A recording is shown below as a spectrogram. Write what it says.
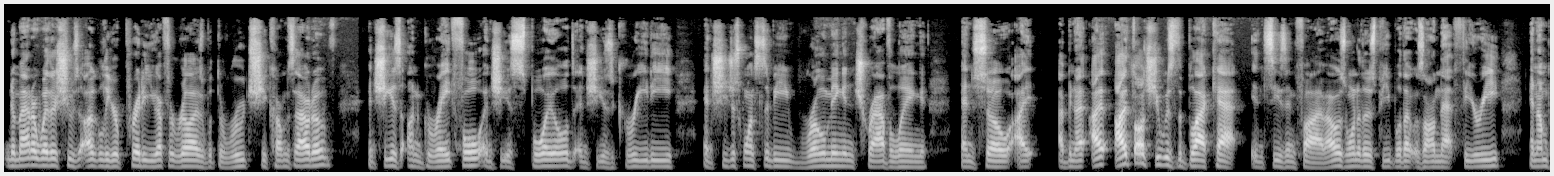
no matter whether she was ugly or pretty, you have to realize what the roots she comes out of. And she is ungrateful and she is spoiled and she is greedy and she just wants to be roaming and traveling. And so I, I mean, I, I thought she was the black cat in season five. I was one of those people that was on that theory, and I'm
